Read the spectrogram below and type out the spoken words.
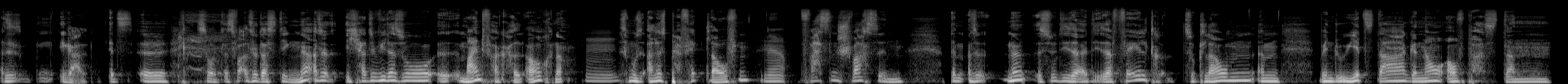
Also, egal. Jetzt, äh, so, das war also das Ding, ne? Also, ich hatte wieder so äh, Mindfuck halt auch, ne? Es muss alles perfekt laufen. Ja. Was ein Schwachsinn. Ähm, also, ne, so dieser, dieser Fail zu glauben, ähm, wenn du jetzt da genau aufpasst, dann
